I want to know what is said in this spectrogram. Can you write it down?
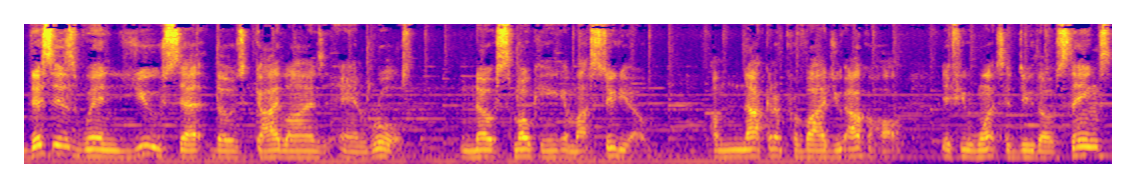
This is when you set those guidelines and rules. No smoking in my studio. I'm not going to provide you alcohol. If you want to do those things,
